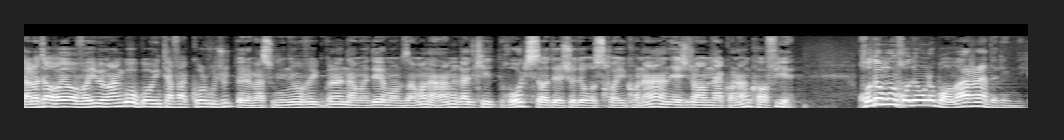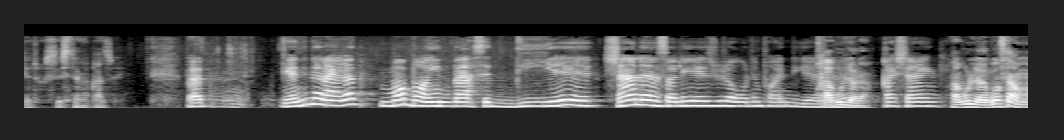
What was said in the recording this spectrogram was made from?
که البته آقای آوایی به من گفت گفت این تفکر وجود داره. مسئولین ما فکر می‌کنن نماینده امام زمان همینقدر که حکم صادر شده اسخایی کنن اجرام نکنن کافیه. خودمون خودمون رو باور نداریم دیگه تو سیستم قضایی. بعد یعنی در حقیقت ما با این بحث دیه شن انسانی یه جور آوردیم پایین دیگه. قبول دارم. قشنگ. قبول دارم. گفتم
